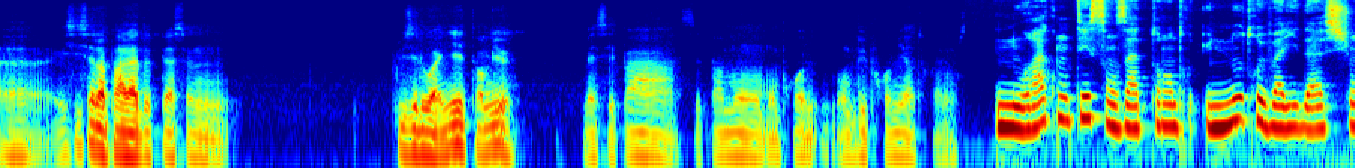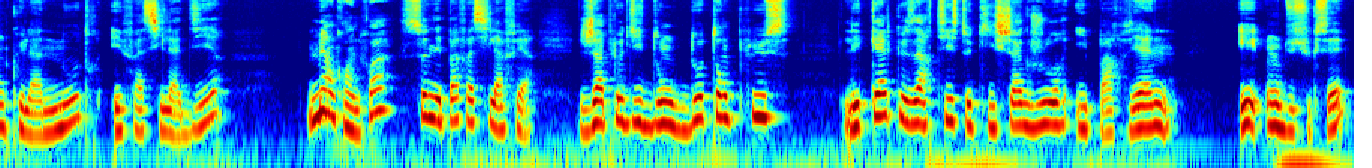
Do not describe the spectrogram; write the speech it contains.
Euh, et si ça doit parler à d'autres personnes plus éloignées, tant mieux mais pas c'est pas mon, mon, but premier en tout cas. Nous raconter sans attendre une autre validation que la nôtre est facile à dire, mais encore une fois, ce n'est pas facile à faire. J'applaudis donc d'autant plus les quelques artistes qui chaque jour y parviennent et ont du succès.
